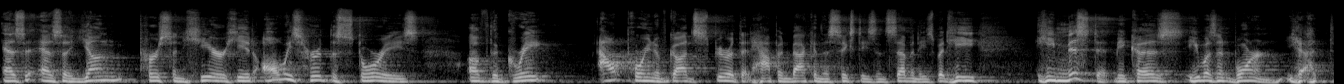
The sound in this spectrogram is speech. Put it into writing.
as, as a young person here, he had always heard the stories of the great outpouring of God's Spirit that happened back in the 60s and 70s, but he, he missed it because he wasn't born yet.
